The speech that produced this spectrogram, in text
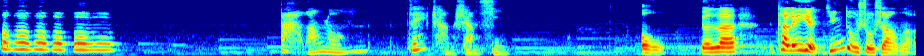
霸 王龙非常伤心。哦，原来他连眼睛都受伤了。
